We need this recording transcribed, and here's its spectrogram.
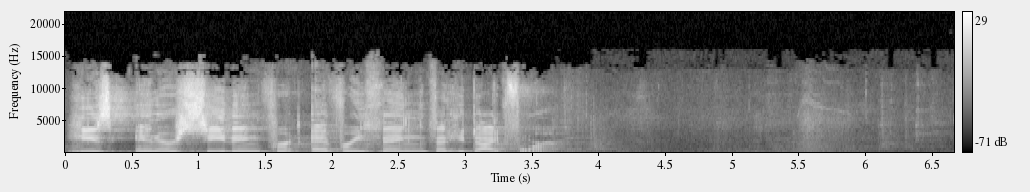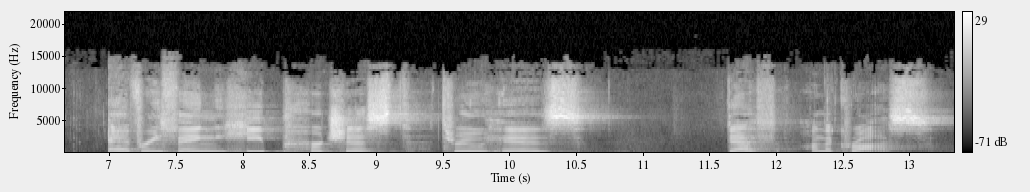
He's interceding for everything that he died for. Everything he purchased through his death on the cross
